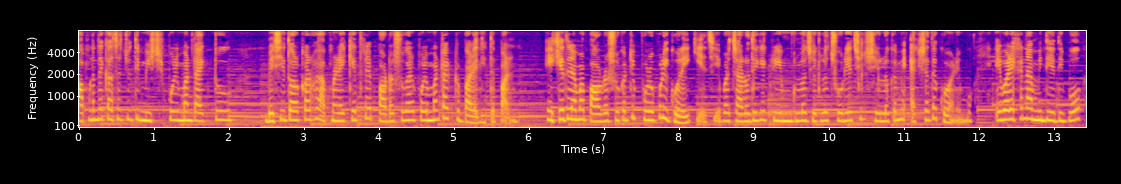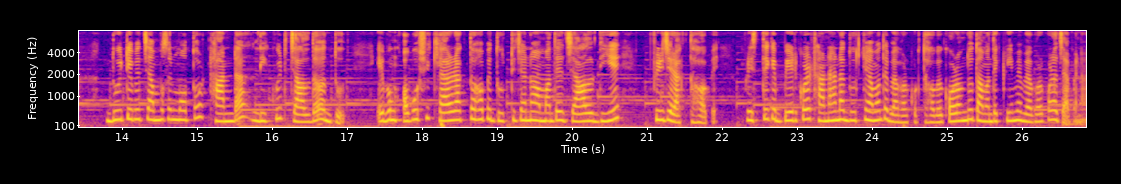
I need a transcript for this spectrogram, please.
আপনাদের কাছে যদি মিষ্টির পরিমাণটা একটু বেশি দরকার হয়, আপনারা এক্ষেত্রে পাউডার সুগারের পরিমাণটা একটু বাড়িয়ে দিতে পারেন। এক্ষেত্রে আমার পাউডার সুগারটি পুরোপুরি গলে গিয়েছে। এবার চারোদিকে ক্রিমগুলো যেগুলো ছড়িয়েছিল সেগুলোকে আমি একসাথে করে নেব। এবার এখানে আমি দিয়ে দিব দুই টেবিল চামচের মতো ঠান্ডা লিকুইড জাল দেওয়া দুধ এবং অবশ্যই খেয়াল রাখতে হবে দুধটি যেন আমাদের জাল দিয়ে ফ্রিজে রাখতে হবে। ফ্রিজ থেকে বের করে ঠান্ডা ঠান্ডা দুধটি আমাদের ব্যবহার করতে হবে। গরম দুধ আমাদের ক্রিমে ব্যবহার করা যাবে না।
